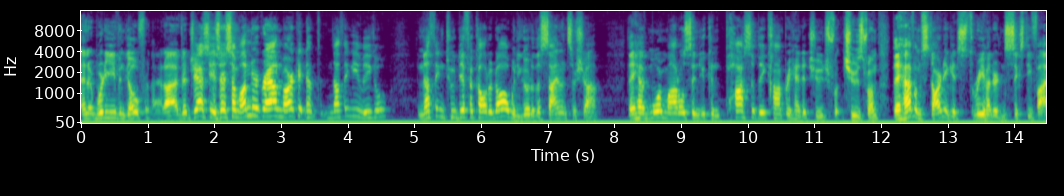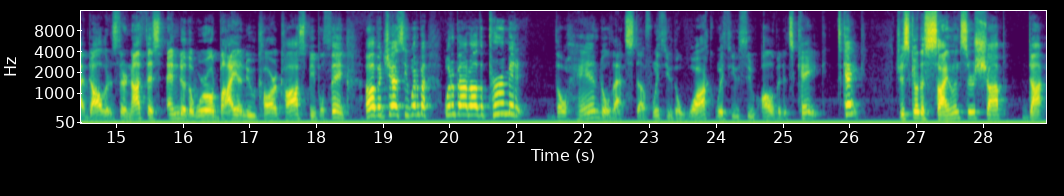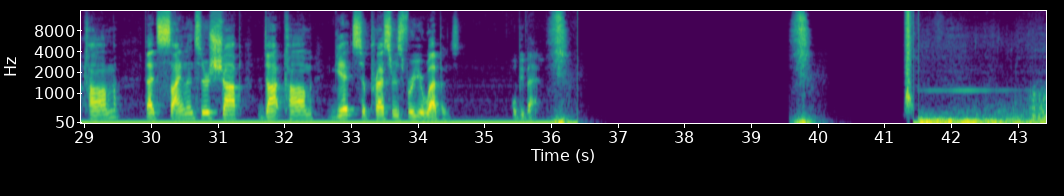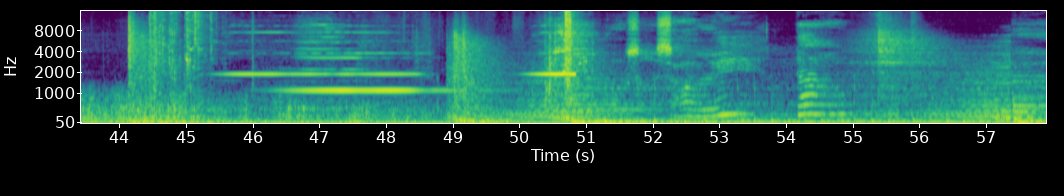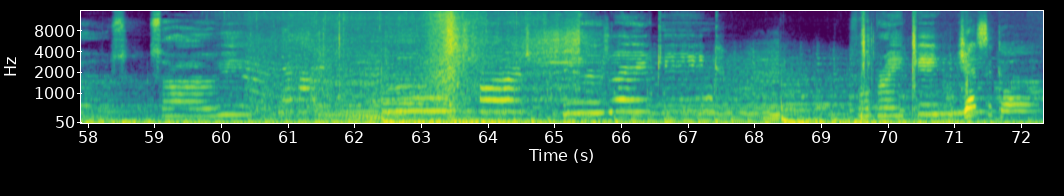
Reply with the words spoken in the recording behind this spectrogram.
And where do you even go for that? Uh, Jesse, is there some underground market? No, nothing illegal, nothing too difficult at all when you go to the silencer shop. They have more models than you can possibly comprehend to choose, choose from. They have them starting at $365. They're not this end of the world buy a new car cost people think. Oh, but Jesse, what about what about all the permit? They'll handle that stuff with you. They'll walk with you through all of it. It's cake. It's cake. Just go to silencershop.com. That's silencershop.com. Get suppressors for your weapons. We'll be back. 哦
